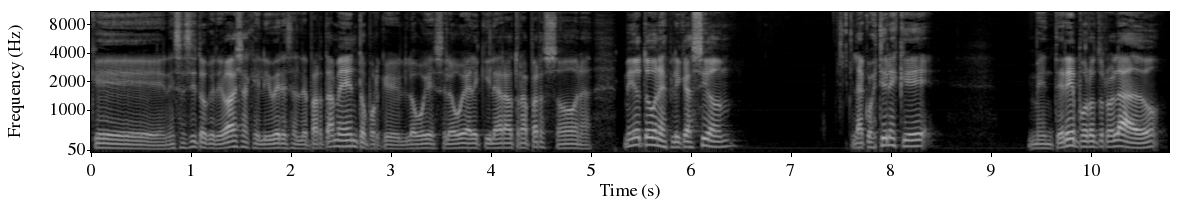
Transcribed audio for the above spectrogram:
que necesito que te vayas, que liberes el departamento porque lo voy, se lo voy a alquilar a otra persona. Me dio toda una explicación. La cuestión es que me enteré por otro lado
